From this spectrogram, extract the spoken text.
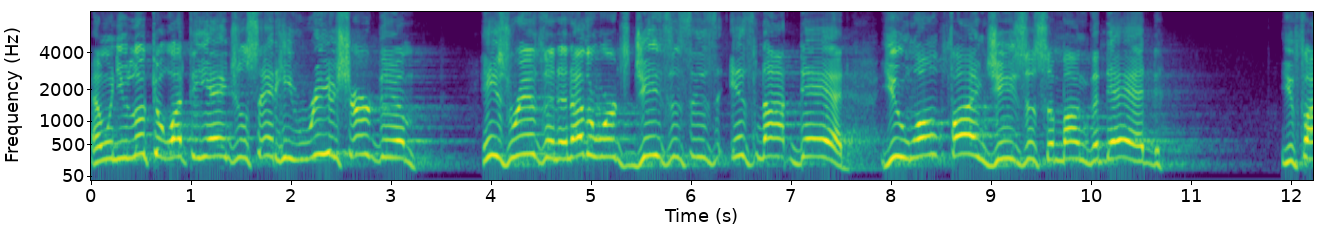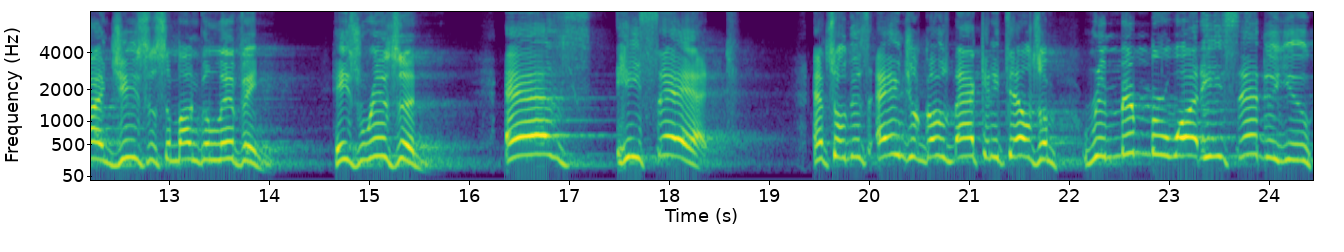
And when you look at what the angel said, he reassured them he's risen. In other words, Jesus is, is not dead. You won't find Jesus among the dead, you find Jesus among the living. He's risen as he said. And so this angel goes back and he tells them, Remember what he said to you.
